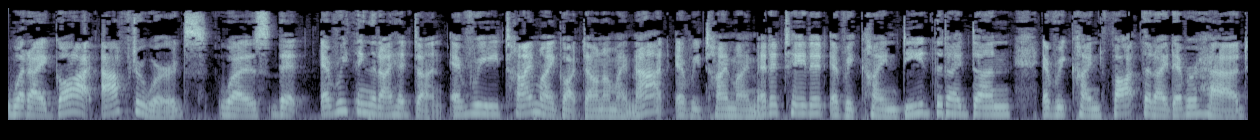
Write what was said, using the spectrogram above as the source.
what I got afterwards was that everything that I had done, every time I got down on my mat, every time I meditated, every kind deed that I'd done, every kind thought that I'd ever had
